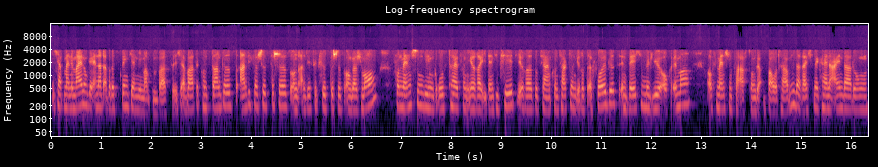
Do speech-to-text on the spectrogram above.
ich habe meine Meinung geändert, aber das bringt ja niemandem was. Ich erwarte konstantes antifaschistisches und antisexistisches Engagement von Menschen, die einen Großteil von ihrer Identität, ihrer sozialen Kontakte und ihres Erfolges, in welchem Milieu auch immer, auf Menschenverachtung gebaut haben. Da reicht mir keine Einladung,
